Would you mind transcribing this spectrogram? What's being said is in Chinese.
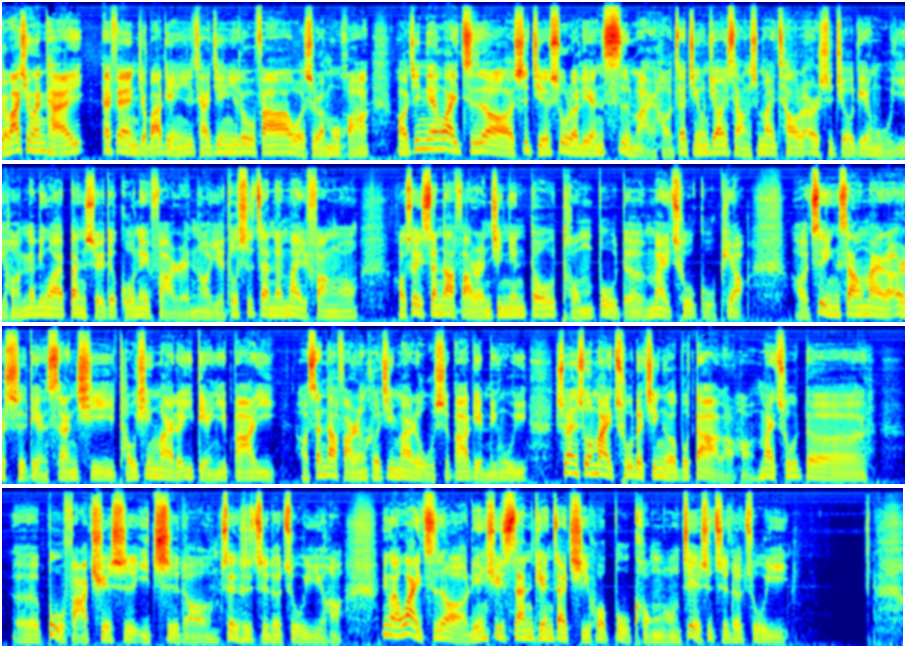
九八新闻台 FM 九八点一财经一路发，我是阮木华。哦，今天外资哦是结束了连四买哈，在金融交易场是卖超了二十九点五亿哈。那另外伴随的国内法人哦，也都是在那卖方哦。好，所以三大法人今天都同步的卖出股票。哦，自营商卖了二十点三七亿，投信卖了一点一八亿。好，三大法人合计卖了五十八点零五亿。虽然说卖出的金额不大了哈，卖出的。呃，步伐却是一致的哦，这个是值得注意哈。另外，外资哦，连续三天在期货布空哦，这也是值得注意。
